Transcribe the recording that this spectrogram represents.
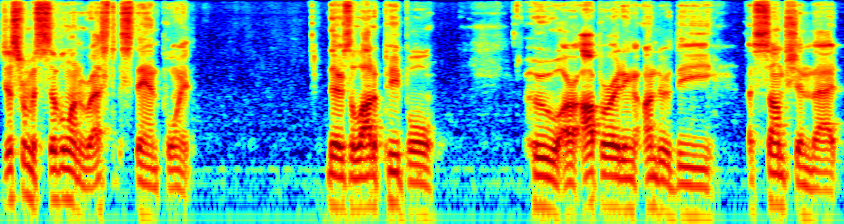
just from a civil unrest standpoint, there's a lot of people who are operating under the assumption that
